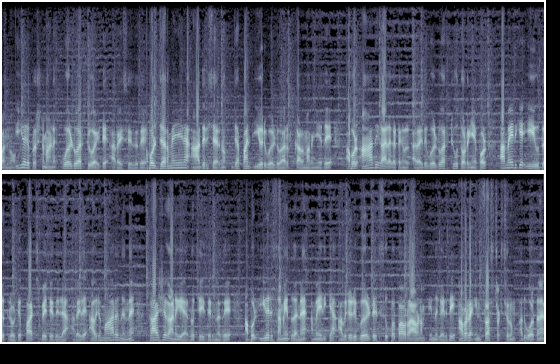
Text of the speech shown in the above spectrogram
വന്നു. ഈ ഒരു പ്രശ്നമാണ് വേൾഡ് വാർ ടു ആയിട്ട് അറൈസ് ചെയ്തത്. അപ്പോൾ ജർമ്മനിയെ ആദരിച്ചായിരുന്നു ജപ്പാൻ ഈ ഒരു വേൾഡ് വാർ കളമിറങ്ങിയത് അപ്പോൾ ആദ്യ കാലഘട്ടങ്ങളിൽ അതായത് വേൾഡ് വാർ ടു തുടങ്ങിയപ്പോൾ അമേരിക്ക ഈ യുദ്ധത്തിലോട്ട് പാർട്ടിസിപ്പേറ്റ് ചെയ്തില്ല. അതായത് അവർ മാറി നിന്ന് കാഴ്ച കാണുകയായിരുന്നു ചെയ്തിരുന്നത്. അപ്പോൾ ഈ ഒരു സമയത്ത് തന്നെ അമേരിക്ക അവരൊരു വേൾഡ് സൂപ്പർ പവർ ആവണം എന്ന് കരുതി അവരുടെ ഇൻഫ്രാസ്ട്രക്ചറും അതുപോലെ തന്നെ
